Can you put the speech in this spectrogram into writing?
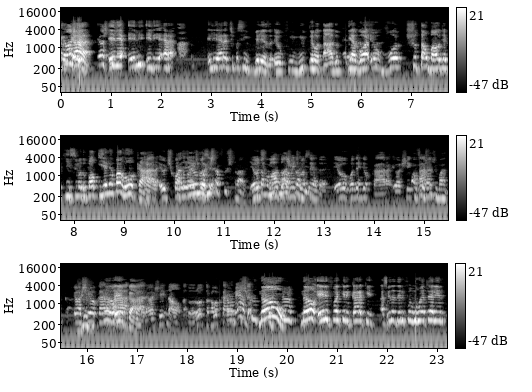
eu Cara, eu ele, ele, ele era. Ele era tipo assim, beleza, eu fui muito derrotado e agora eu vou chutar o balde aqui em cima do palco. E ele abalou, cara. Cara, eu discordo Cara, ele totalmente de você. humorista frustrado. Eu Ele tava discordo totalmente de você, ele. Herdan. Eu vou defender o cara. Eu achei que o você cara. gostou demais do cara. Eu achei o cara Não, lá, eu, cara. cara. Eu achei. Não, adorou? Tu acabou com o cara é merda. Não, não, ele foi aquele cara que a vida dele foi ruim até ali. Ele-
